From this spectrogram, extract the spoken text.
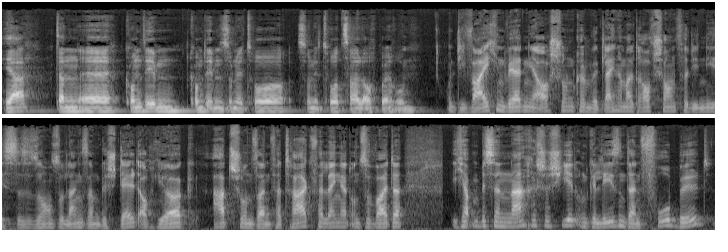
ja, dann äh, kommt eben, kommt eben so eine Tor, so eine Torzahl auch bei rum. Und die Weichen werden ja auch schon, können wir gleich nochmal drauf schauen, für die nächste Saison so langsam gestellt. Auch Jörg hat schon seinen Vertrag verlängert und so weiter. Ich habe ein bisschen nachrecherchiert und gelesen, dein Vorbild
